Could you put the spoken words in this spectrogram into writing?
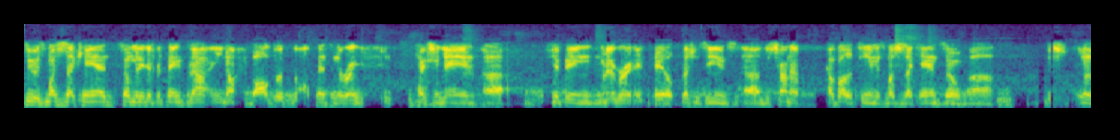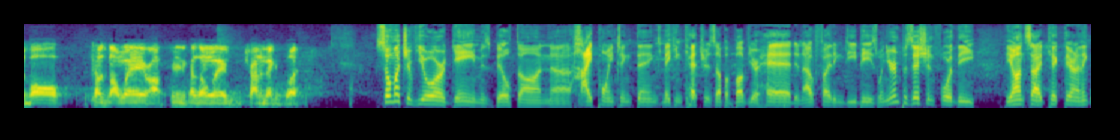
do as much as I can. So many different things that I, you know, involved with the offense and the run game, protection game, uh, shipping, whatever it entails, special teams. Uh, just trying to help out the team as much as I can. So, uh, just when the ball comes my way or opportunity comes my way, trying to make a play. So much of your game is built on uh, high pointing things, making catches up above your head, and outfighting DBs. When you're in position for the the onside kick there, and I think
